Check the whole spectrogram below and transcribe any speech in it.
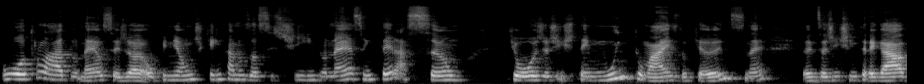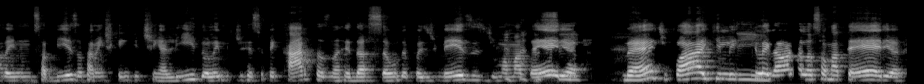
o outro lado, né? Ou seja, a opinião de quem está nos assistindo, né? Essa interação que hoje a gente tem muito mais do que antes, né? Antes a gente entregava e não sabia exatamente quem que tinha lido. Eu lembro de receber cartas na redação depois de meses de uma matéria, né? Tipo, ai, que, que legal aquela sua matéria.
